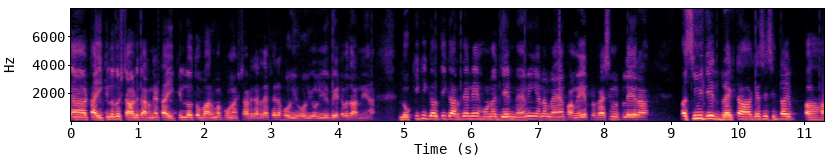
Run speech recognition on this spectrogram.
ਅਹ, 2.5 ਕਿਲੋ ਤੋਂ ਸਟਾਰਟ ਕਰਨਾ 2.5 ਕਿਲੋ ਤੋਂ ਵਾਰਮ ਅਪ ਹੋਣਾ ਸਟਾਰਟ ਕਰਦੇ ਫਿਰ ਹੌਲੀ ਹੌਲੀ ਹੌਲੀ weight ਵਧਾਉਂਦੇ ਆ ਲੋਕੀ ਕੀ ਗਲਤੀ ਕਰਦੇ ਨੇ ਹੁਣ ਜੇ ਮੈਂ ਵੀ ਆ ਨਾ ਮੈਂ ਭਾਵੇਂ ਪ੍ਰੋਫੈਸ਼ਨਲ ਪਲੇਅਰ ਆ ਅਸੀਂ ਵੀ ਜੇ ਡਾਇਰੈਕਟ ਆ ਕੇ ਅਸੀਂ ਸਿੱਧਾ ਅਹ,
